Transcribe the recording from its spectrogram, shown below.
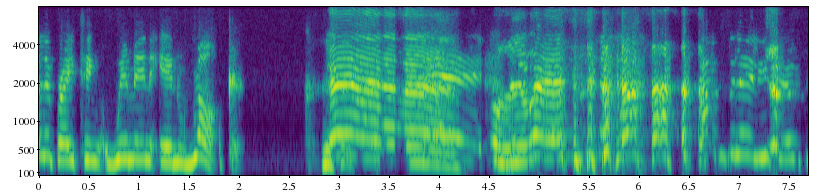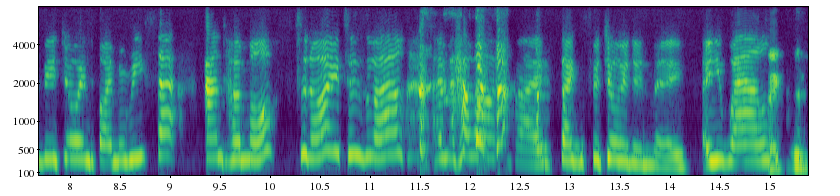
celebrating women in rock. Yeah. Absolutely thrilled to be joined by Marisa and her moth tonight as well. Um, how are you both? Thanks for joining me. Are you well? Very good,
